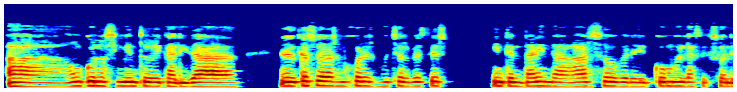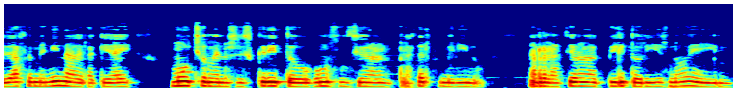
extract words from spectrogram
a un conocimiento de calidad. En el caso de las mujeres, muchas veces intentar indagar sobre cómo es la sexualidad femenina, de la que hay mucho menos escrito, cómo funciona el placer femenino en relación al clítoris, ¿no? Y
